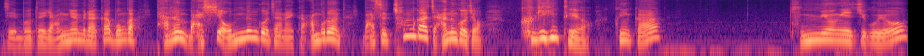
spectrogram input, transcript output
이제 뭐, 양념이랄까? 뭔가 다른 맛이 없는 거잖아요. 그러니까 아무런 맛을 첨가하지 않은 거죠. 그게 힌트예요. 그러니까, 분명해지고요.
